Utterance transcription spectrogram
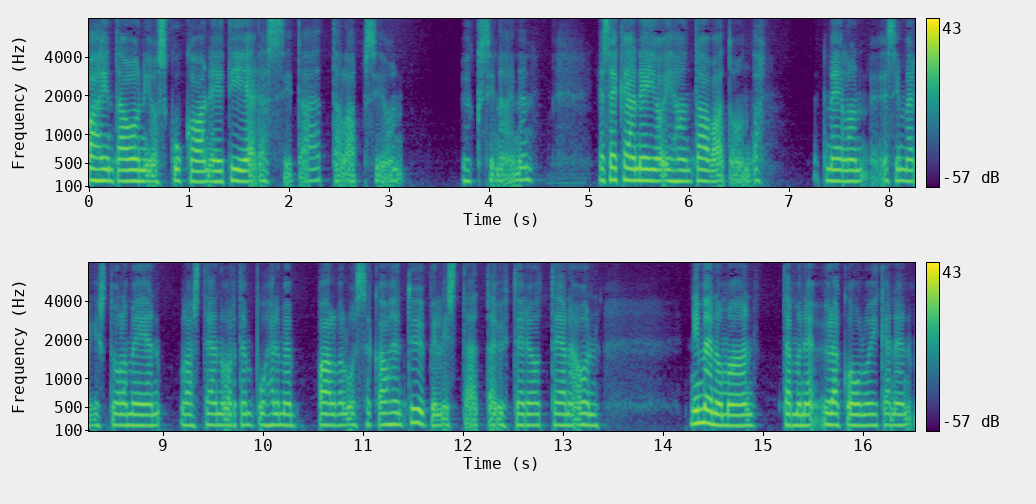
Pahinta on, jos kukaan ei tiedä sitä, että lapsi on yksinäinen. Ja sekään ei ole ihan tavatonta. Et meillä on esimerkiksi tuolla meidän lasten ja nuorten puhelimen palveluissa kauhean tyypillistä, että yhteydenottajana on nimenomaan tämmöinen yläkouluikäinen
